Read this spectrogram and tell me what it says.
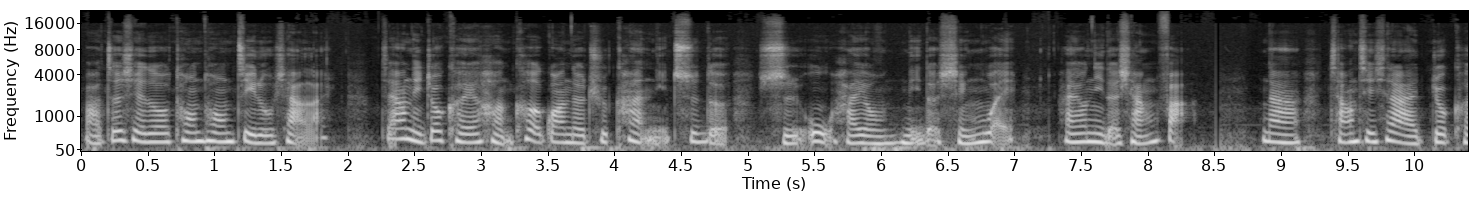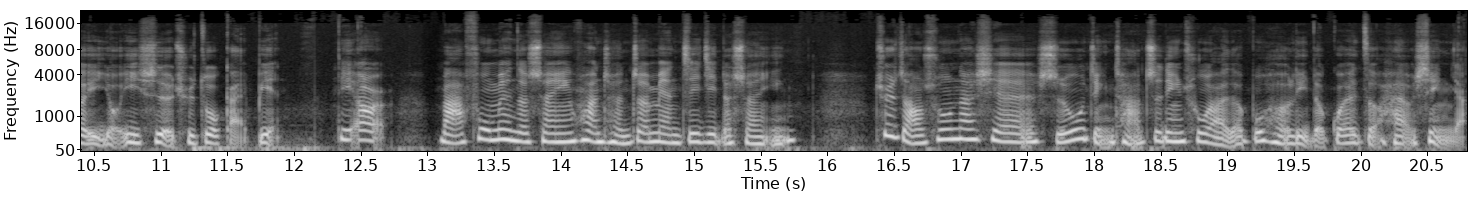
把这些都通通记录下来。这样你就可以很客观的去看你吃的食物，还有你的行为，还有你的想法。那长期下来就可以有意识的去做改变。第二，把负面的声音换成正面积极的声音，去找出那些食物警察制定出来的不合理的规则还有信仰，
